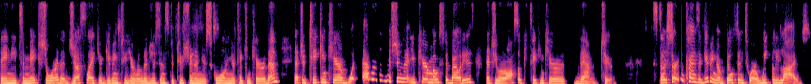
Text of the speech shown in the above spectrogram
they need to make sure that just like you're giving to your religious institution and your school and you're taking care of them, that you're taking care of whatever the mission that you care most about is, that you are also taking care of them too. So certain kinds of giving are built into our weekly lives.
